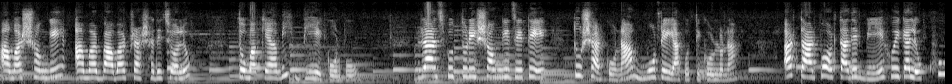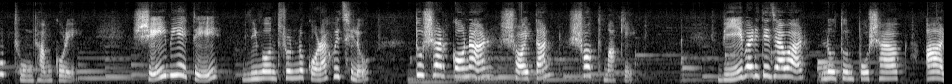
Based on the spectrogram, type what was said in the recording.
আমার সঙ্গে আমার বাবার প্রাসাদে চলো, তোমাকে আমি বিয়ে করব। রাজপুত্তরের সঙ্গে যেতে তুষার কোনা মোটেই আপত্তি করল না। আর তারপর তাদের বিয়ে হয়ে গেল খুব ধুমধাম করে। সেই বিয়েতে নিমন্ত্রণ করা হয়েছিল তুষার কণার শয়তান সৎ মাকে বিয়ে বাড়িতে যাওয়ার নতুন পোশাক আর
